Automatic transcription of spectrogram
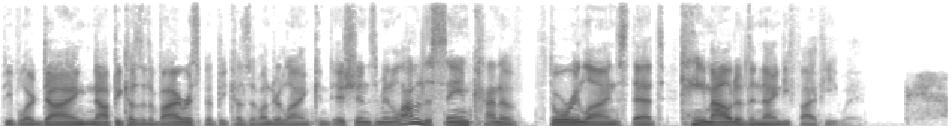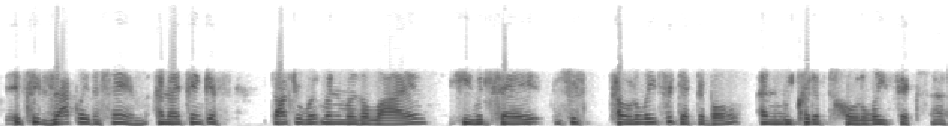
people are dying not because of the virus, but because of underlying conditions. I mean, a lot of the same kind of storylines that came out of the 95 heat wave. It's exactly the same. And I think if Dr. Whitman was alive, he would say, this is totally predictable, and we could have totally fixed this.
